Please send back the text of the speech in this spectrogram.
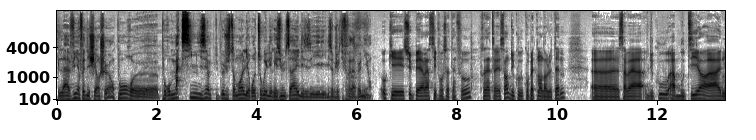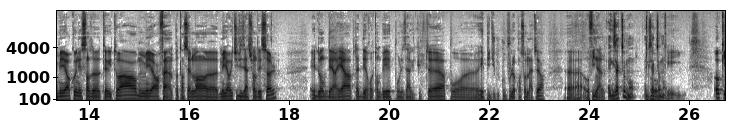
la vie en fait, des chercheurs pour, euh, pour maximiser un petit peu justement les retours et les résultats et les, les objectifs à venir. Ok, super. Merci pour cette info. Très intéressante. Du coup, complètement dans le thème. Euh, ça va du coup aboutir à une meilleure connaissance de notre territoire, meilleure, enfin potentiellement euh, meilleure utilisation des sols, et donc derrière peut-être des retombées pour les agriculteurs, pour euh, et puis du coup pour le consommateur au final. Exactement, exactement. Ok,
